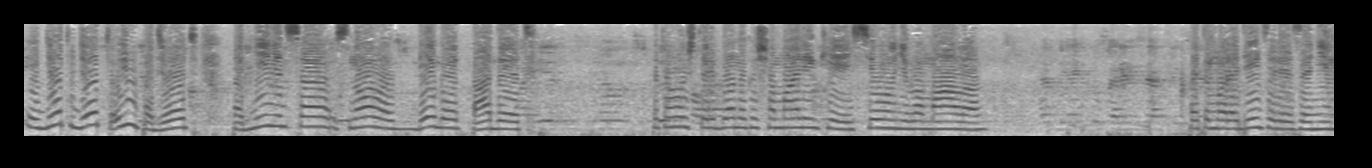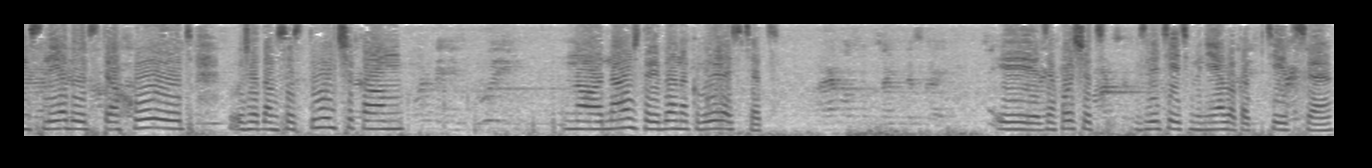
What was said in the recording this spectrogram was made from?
Идет, идет и упадет. Поднимется, снова бегает, падает. Потому что ребенок еще маленький, сил у него мало. Поэтому родители за ним следуют, страхуют, уже там со стульчиком. Но однажды ребенок вырастет и захочет взлететь в небо, как птица.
